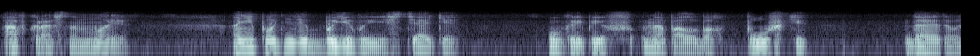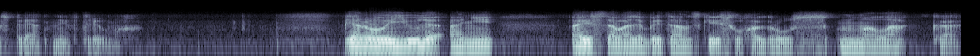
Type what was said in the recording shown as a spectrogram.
а в Красном море они подняли боевые стяги, укрепив на палубах пушки, до этого спрятанные в трюмах. 1 июля они арестовали британский сухогруз «Малакка»,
